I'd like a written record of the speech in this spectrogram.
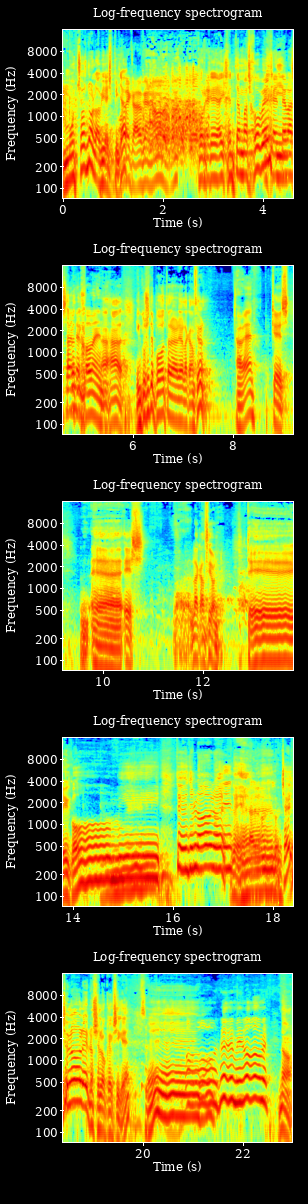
Muchos no lo habíais pillado. Hombre, claro que no. Porque hay gente más joven. Hay gente y no bastante saben qué- joven. Ajá. Incluso te puedo tararear la canción. A ver. Que es. eh, es. La canción. Lole, lole. No sé lo que sigue, ¿eh? No.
